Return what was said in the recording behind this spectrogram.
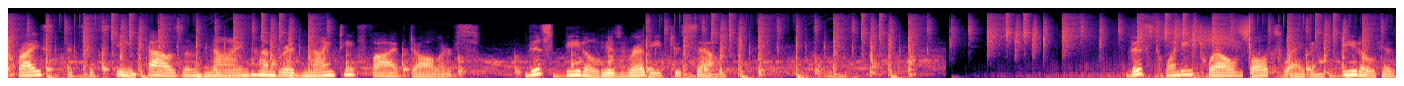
Priced at $16,995, this Beetle is ready to sell. This 2012 Volkswagen Beetle has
